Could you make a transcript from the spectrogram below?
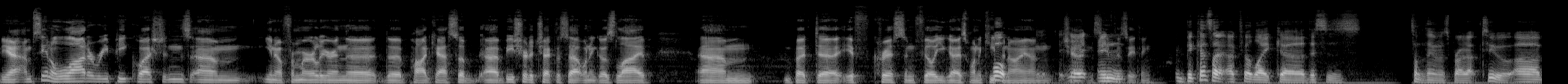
Yeah, I'm seeing a lot of repeat questions, um, you know, from earlier in the the podcast. So uh, be sure to check this out when it goes live. Um, but uh, if Chris and Phil, you guys want to keep Well, an eye on chat and see and- if there's anything. Because I, I feel like uh, this is something that was brought up too. Uh,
